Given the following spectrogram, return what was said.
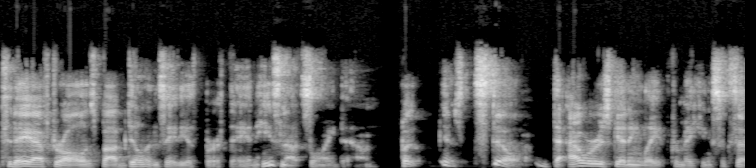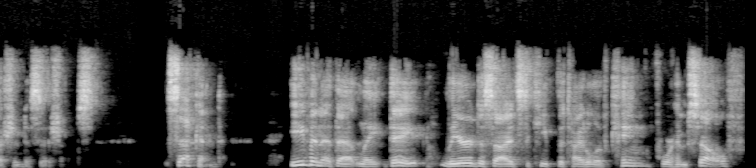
Today, after all, is Bob Dylan's 80th birthday, and he's not slowing down. But you know, still, the hour is getting late for making succession decisions. Second, even at that late date, Lear decides to keep the title of king for himself,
